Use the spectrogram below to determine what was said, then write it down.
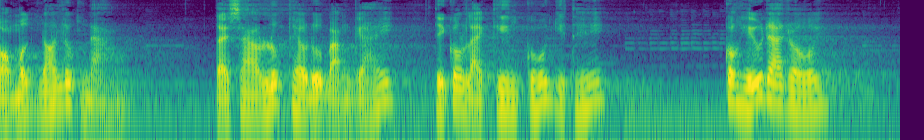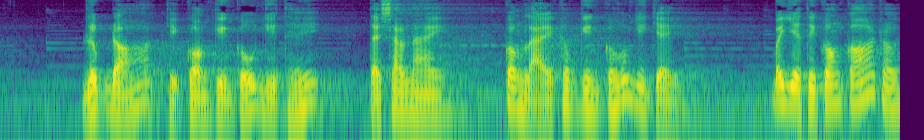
Con mất nó lúc nào. Tại sao lúc theo đuổi bạn gái Thì con lại kiên cố như thế? Con hiểu ra rồi. Lúc đó thì con kiên cố như thế, Tại sao nay con lại không kiên cố như vậy? Bây giờ thì con có rồi.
